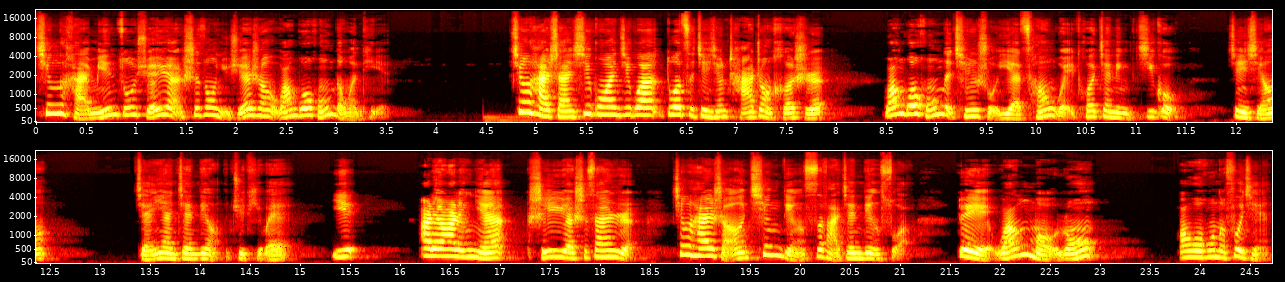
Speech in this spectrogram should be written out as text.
青海民族学院失踪女学生王国红等问题，青海陕西公安机关多次进行查证核实，王国红的亲属也曾委托鉴定机构。进行检验鉴定，具体为：一、二零二零年十一月十三日，青海省青鼎司法鉴定所对王某荣（王国红的父亲）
